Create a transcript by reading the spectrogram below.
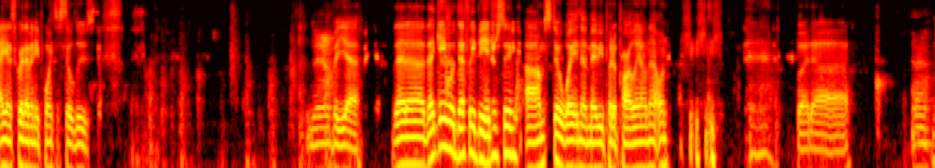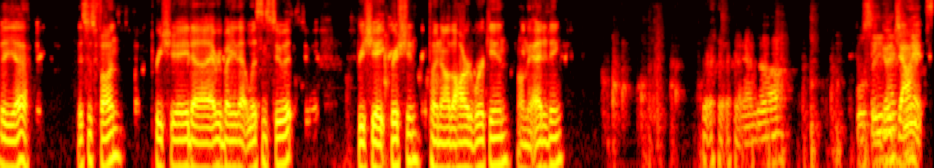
How you gonna score that many points and still lose? Yeah, But yeah, that uh that game will definitely be interesting. Uh, I'm still waiting to maybe put a parlay on that one. but uh yeah. but yeah, this was fun. Appreciate uh everybody that listens to it. Appreciate Christian putting all the hard work in on the editing. and uh, we'll see you next Giants.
